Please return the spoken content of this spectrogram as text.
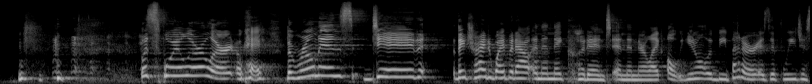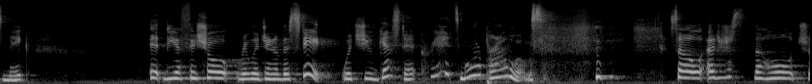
but spoiler alert, okay, the Romans did, they tried to wipe it out and then they couldn't. And then they're like, oh, you know what would be better is if we just make it the official religion of the state, which you guessed it, creates more problems. so uh, just the whole ch-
